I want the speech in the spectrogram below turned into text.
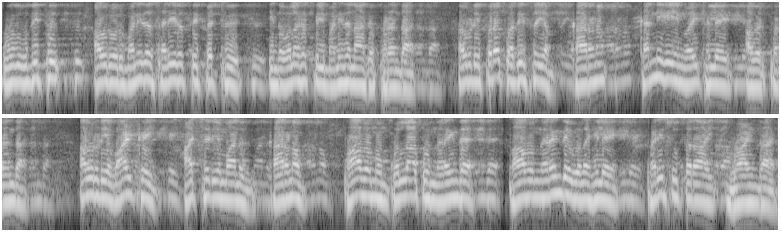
உ- உதித்து அவர் ஒரு மனித சரீரத்தை பெற்று இந்த உலகத்தில் மனிதனாக பிறந்தார். அவருடைய பிறப்பு அதிசயம். காரணம் கன்னிகையின் வயிற்றிலே அவர் பிறந்தார். அவருடைய வாழ்க்கை ஆச்சரியமானது. காரணம் பாவமும் பொல்லாப்பும் நிறைந்த பாவம் நிறைந்த உலகிலே பரிசுத்தராய் வாழ்ந்தார்.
